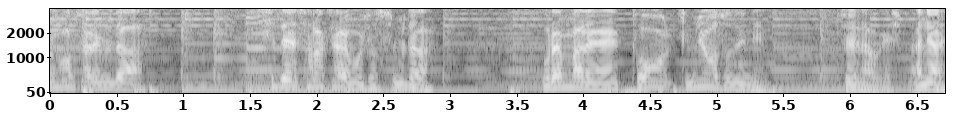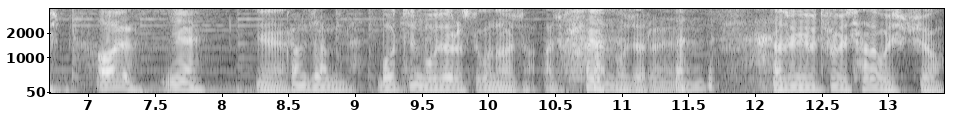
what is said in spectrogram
광복절입니다. 시대 철학자를 모셨습니다. 오랜만에 도울 김용호 선생님 저희 나오 계십니다. 안녕하십니까. 아유, 예. 예. 감사합니다. 멋진 모자를 쓰고 나서 아주 하얀 모자를 나중에 유튜브에 찾아보십시오.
